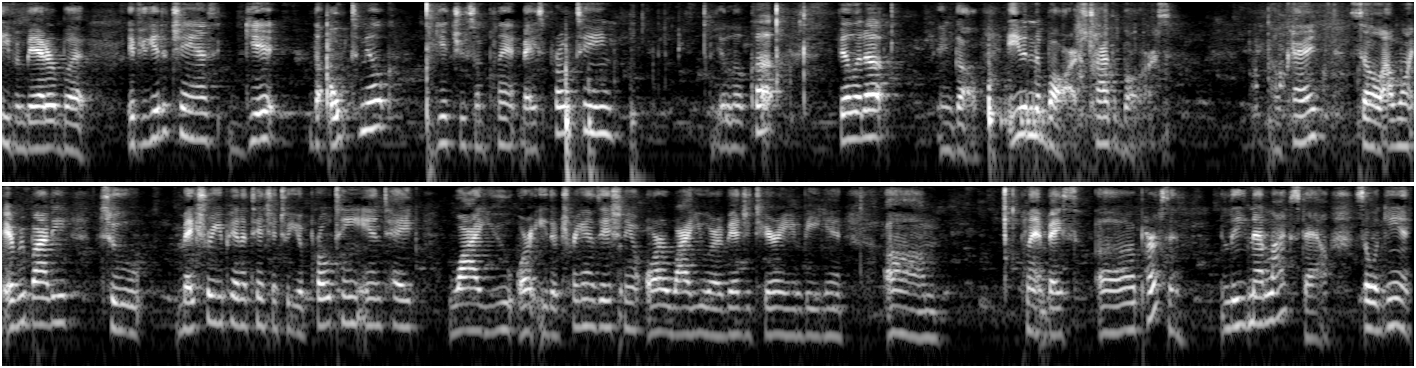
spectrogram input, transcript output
even better. But if you get a chance, get the oat milk. Get you some plant-based protein. Your little cup. Fill it up and go. Even the bars. Try the bars. Okay? So I want everybody to make sure you're paying attention to your protein intake why you are either transitioning or why you are a vegetarian, vegan, um, plant-based uh, person leading that lifestyle. So again,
